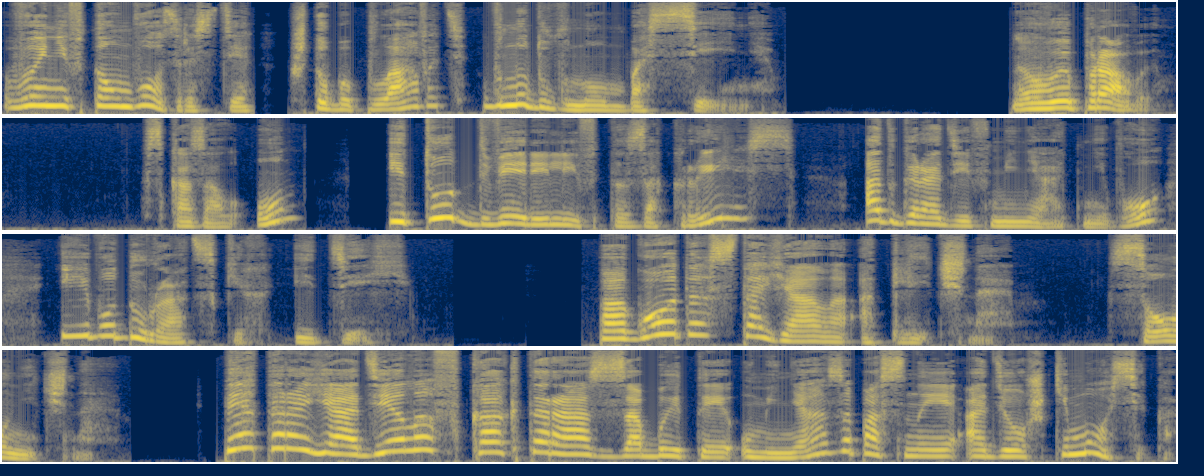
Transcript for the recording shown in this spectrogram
вы не в том возрасте, чтобы плавать в надувном бассейне». «Вы правы», — сказал он, и тут двери лифта закрылись, отгородив меня от него и его дурацких идей. Погода стояла отличная, солнечная. Петера я одела в как-то раз забытые у меня запасные одежки Мосика.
